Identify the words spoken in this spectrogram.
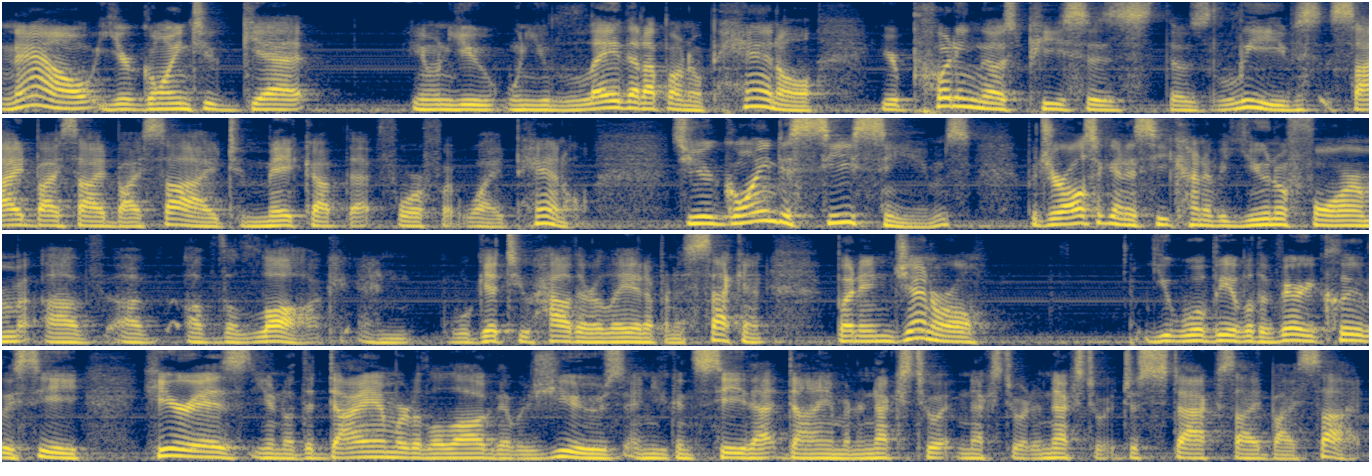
now you're going to get when you when you lay that up on a panel, you're putting those pieces, those leaves, side by side by side to make up that four foot wide panel. So you're going to see seams, but you're also going to see kind of a uniform of, of, of the log. And we'll get to how they're laid up in a second. But in general, you will be able to very clearly see here is you know the diameter of the log that was used and you can see that diameter next to it next to it and next to it just stacked side by side.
